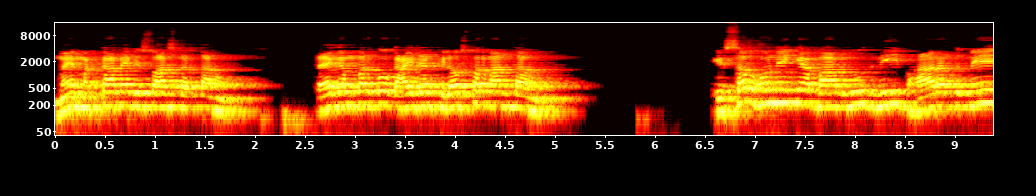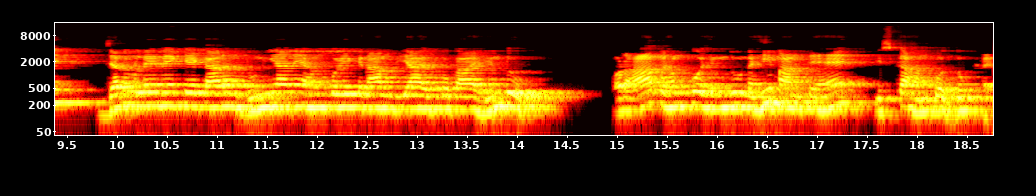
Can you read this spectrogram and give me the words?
मैं मक्का में विश्वास करता हूँ। पैगंबर को गाइड फिलोसफर मानता हूँ। ये सब होने के बावजूद भी भारत में जन्म लेने के कारण दुनिया ने हमको एक नाम दिया है इसको कहा हिंदू। और आप हमको हिंदू नहीं मानते हैं, इसका हमको दुख है।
